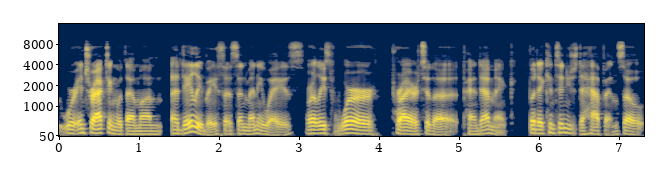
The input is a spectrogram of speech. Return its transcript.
we're interacting with them on a daily basis in many ways or at least were prior to the pandemic but it continues to happen so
